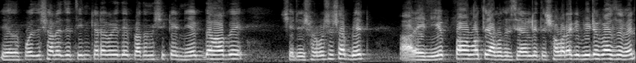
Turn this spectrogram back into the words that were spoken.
দুই হাজার পঁচিশ সালে যে তিন ক্যাটাগরিতে প্রাথমিক শিক্ষায় নিয়োগ দেওয়া হবে, সেটি সর্বশেষ আপডেট। আর এই নিয়োগ পাওয়া মাত্রই আমাদের চ্যানেলটিতে সবার আগে ভিডিও পাওয়া যাবেন।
